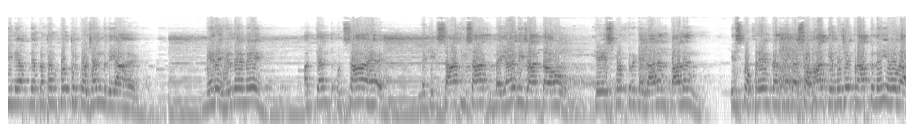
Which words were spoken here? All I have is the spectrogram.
देवकी ने अपने प्रथम पुत्र को जन्म दिया है। मेरे हृदय में अत्यंत उत्साह है, लेकिन साथ ही साथ मैं यह भी जानता हूँ कि इस पुत्र के लालन पालन, इसको प्रेम करने का सौभाग्य मुझे प्राप्त नहीं होगा।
